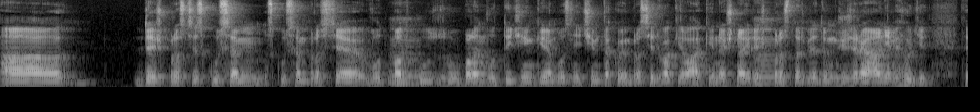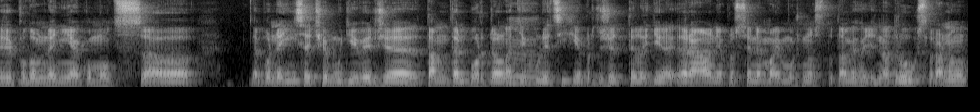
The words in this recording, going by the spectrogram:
a jdeš prostě s kusem, s kusem prostě odpadku, mm. s obalem od tyčinky nebo s něčím takovým prostě dva kiláky, než najdeš mm. prostor, kde to můžeš reálně vyhodit. Takže potom není jako moc, eh, nebo není se čemu divit, že tam ten bordel na těch ulicích je, protože ty lidi reálně prostě nemají možnost to tam vyhodit. Na druhou stranu,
